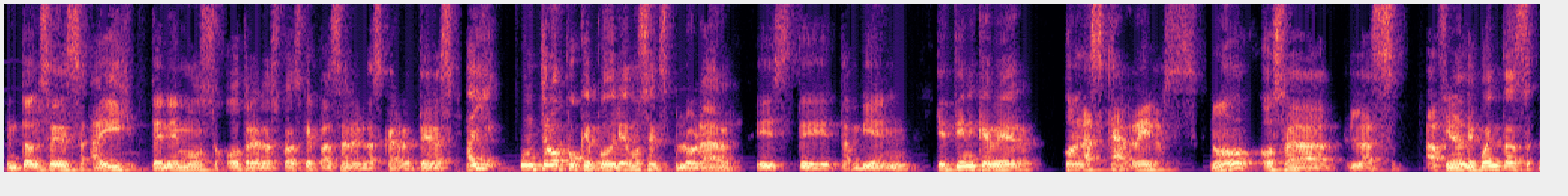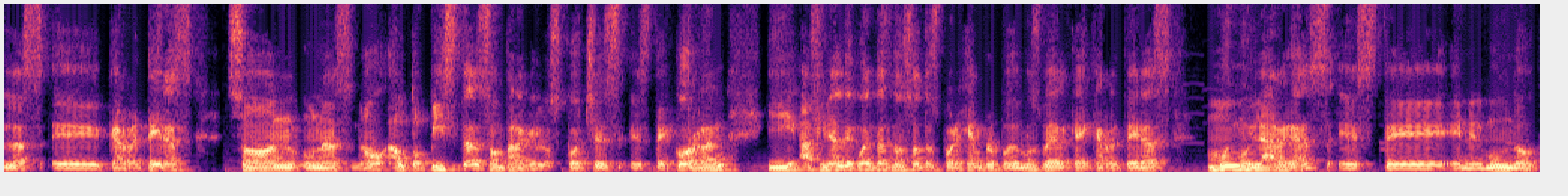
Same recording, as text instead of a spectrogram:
Entonces ahí tenemos otra de las cosas que pasan en las carreteras. Hay un tropo que podríamos explorar este, también que tiene que ver con las carreras, ¿no? O sea, las, a final de cuentas, las eh, carreteras son unas ¿no? autopistas, son para que los coches este, corran y a final de cuentas nosotros, por ejemplo, podemos ver que hay carreteras muy, muy largas este, en el mundo,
